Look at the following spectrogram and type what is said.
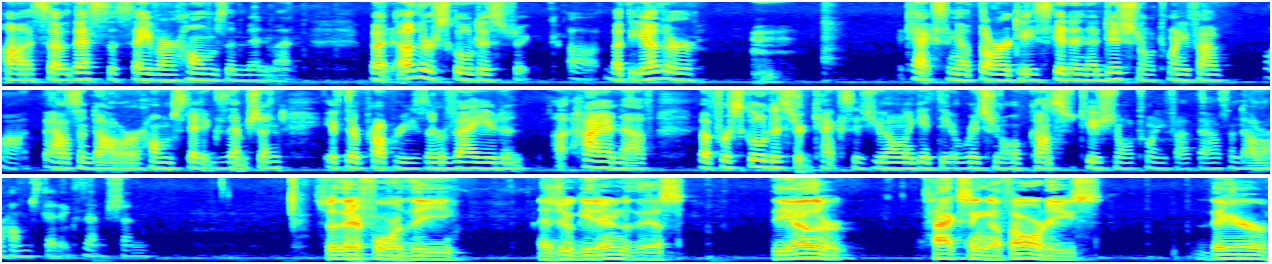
Uh, so that's the Save Our Homes Amendment. But other school district, uh, but the other taxing authorities get an additional twenty-five uh, thousand dollar homestead exemption if their properties are valued and uh, high enough. But for school district taxes, you only get the original constitutional twenty-five thousand dollar homestead exemption. So therefore, the, as you'll get into this, the other taxing authorities, their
